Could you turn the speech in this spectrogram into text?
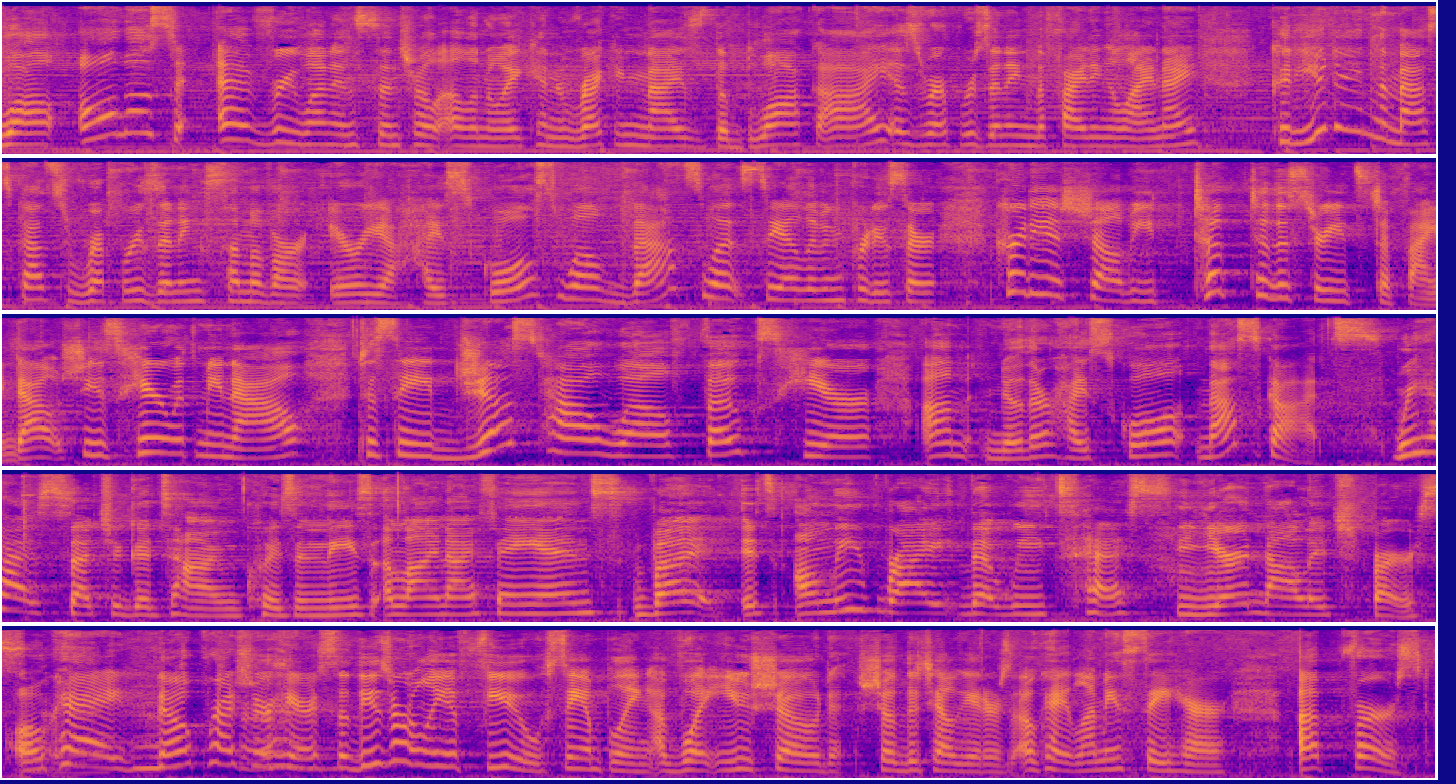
While almost everyone in Central Illinois can recognize the Block I as representing the Fighting Illini, could you name the mascots representing some of our area high schools? Well, that's what CI Living producer Curtis Shelby took to the streets to find out. She's here with me now to see just how well folks here um, know their high school mascots. We had such a good time quizzing these Illini fans, but it's only right that we test your knowledge first. Okay, no pressure here. So these are only a few sampling of what you showed showed the tailgaters. Okay, let me see here. Up first.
